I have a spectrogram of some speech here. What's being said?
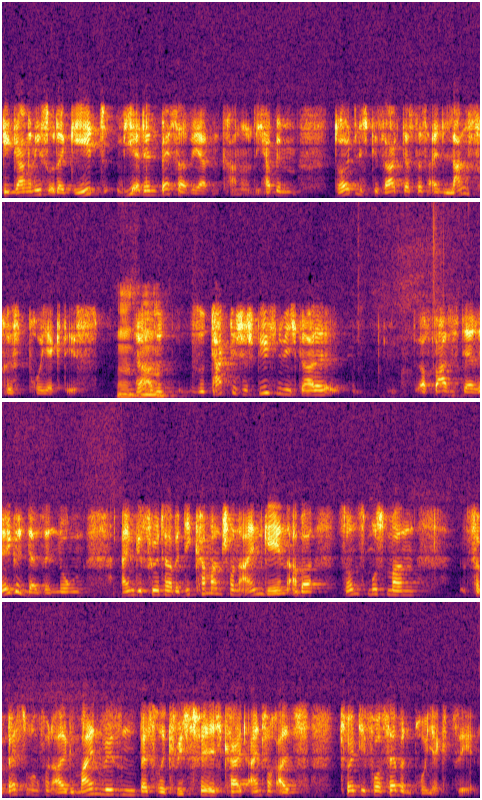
gegangen ist oder geht, wie er denn besser werden kann. Und ich habe ihm deutlich gesagt, dass das ein Langfristprojekt ist. Mhm. Ja, also so taktische Spielchen, wie ich gerade auf Basis der Regeln der Sendung eingeführt habe, die kann man schon eingehen, aber sonst muss man Verbesserung von Allgemeinwissen, bessere Quizfähigkeit einfach als 24-7-Projekt sehen.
